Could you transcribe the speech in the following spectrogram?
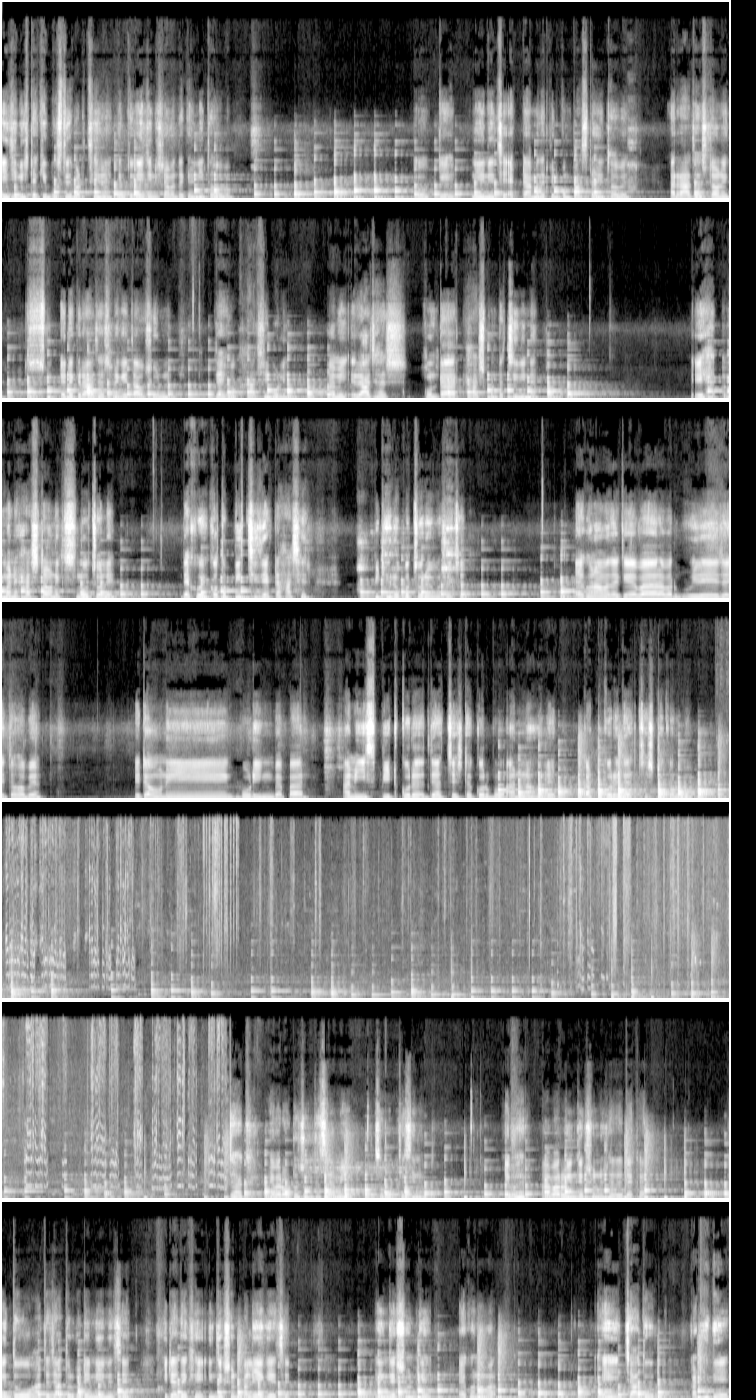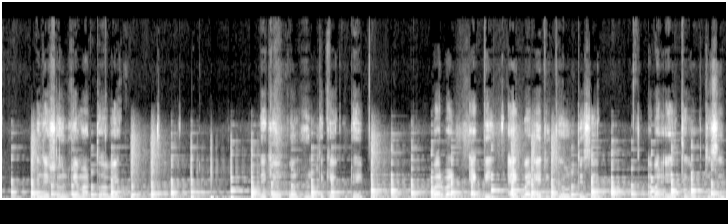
এই জিনিসটা কি বুঝতে পারছি না, কিন্তু এই জিনিসটা আমাদেরকে নিতে হবে। ওকে, নিয়ে নিচ্ছি একটা, আমাদেরকে এরকম পাঁচটা নিতে হবে। আর রাজহাঁসটা অনেক এটাকে রাজহাঁস নাকি, তাও শুন না। যাই হোক, হাসি বলি। আমি রাজহাঁস কোনটা আর হাঁস কোনটা চিনি না। এই মানে হাঁসটা অনেক স্লো চলে। দেখো এই কত পিচ্ছি যে একটা হাঁসের পিঠের উপর চড়ে বসেছে। এখন আমাদেরকে এবার আবার ঘুরে যাইতে হবে। এটা অনেক বোরিং ব্যাপার। আমি স্পিড করে দেওয়ার চেষ্টা করব আর না হলে কাট করে দেওয়ার চেষ্টা করব। যাক, এবার অটো চলতেছে, আমি কিছু করতেছি না। এবার আবারও ইঞ্জেকশনের সাথে দেখা। কিন্তু ও হাতে জাদুর কাঠি নিয়ে এনেছে এটা দেখে ইঞ্জেকশন পালিয়ে গিয়েছে। ইঞ্জেকশনকে এখন আমার এই জাদুর কাঠি দিয়ে ইঞ্জেকশনকে মারতে হবে। দেখি ও কোনখান থেকে উঠে। বারবার একদিক একবার এদিক থেকে উঠতেছে, আবার এদিক থেকে উঠতেছে।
